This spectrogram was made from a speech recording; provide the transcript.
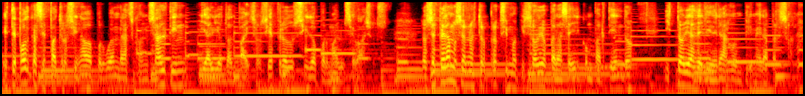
Este podcast es patrocinado por Wembrands Consulting y Aliot Advisors y es producido por Maru Ceballos. Los esperamos en nuestro próximo episodio para seguir compartiendo historias de liderazgo en primera persona.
